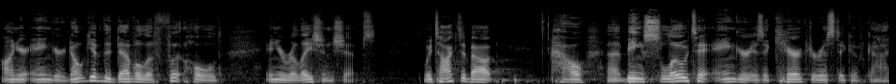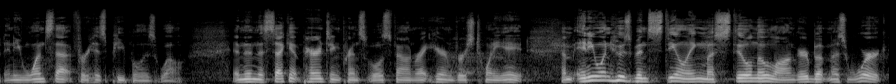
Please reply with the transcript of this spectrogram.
on your anger. Don't give the devil a foothold in your relationships. We talked about how uh, being slow to anger is a characteristic of God, and He wants that for His people as well. And then the second parenting principle is found right here in verse 28. Um, anyone who's been stealing must steal no longer, but must work,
